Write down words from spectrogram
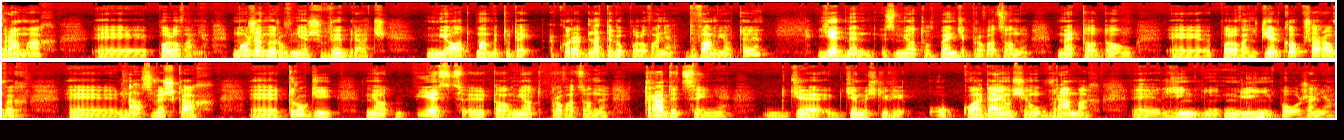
ramach polowania. Możemy również wybrać miot. Mamy tutaj akurat dla tego polowania dwa mioty. Jeden z miotów będzie prowadzony metodą y, polowań wielkoobszarowych y, na zwyżkach. Y, Drugi miot jest y, to miot prowadzony tradycyjnie, gdzie, gdzie myśliwi układają się w ramach y, linii, linii położenia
